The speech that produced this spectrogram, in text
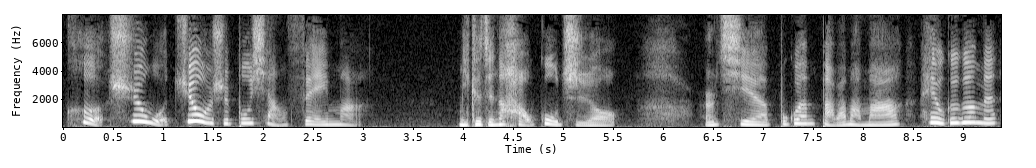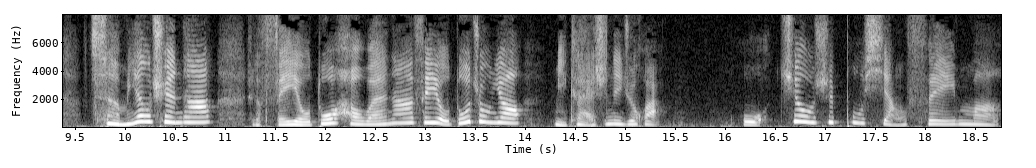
可是我就是不想飞嘛！米克真的好固执哦。而且不管爸爸妈妈还有哥哥们怎么样劝他，这个飞有多好玩啊，飞有多重要，米克还是那句话：我就是不想飞嘛。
